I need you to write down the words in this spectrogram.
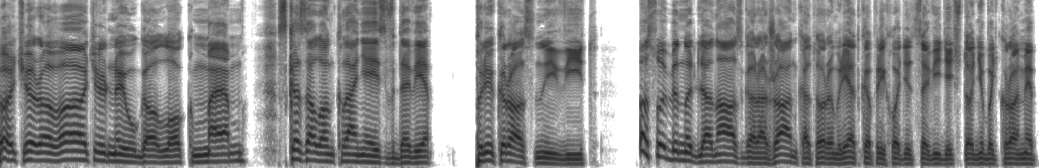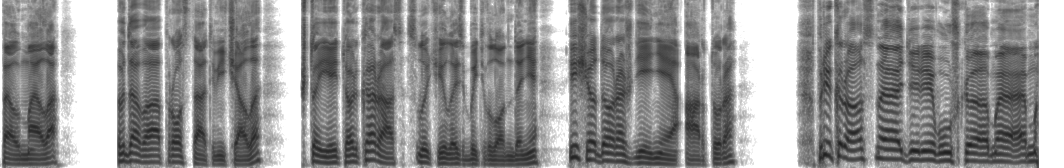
«Очаровательный уголок, мэм», — сказал он, кланяясь вдове. «Прекрасный вид, особенно для нас, горожан, которым редко приходится видеть что-нибудь кроме Пелмела». Вдова просто отвечала, что ей только раз случилось быть в Лондоне, еще до рождения Артура. «Прекрасная деревушка, мэм,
